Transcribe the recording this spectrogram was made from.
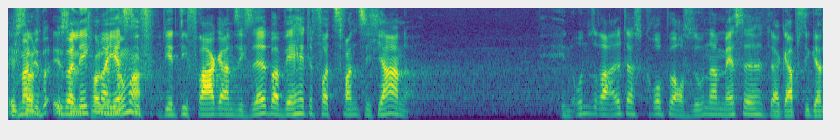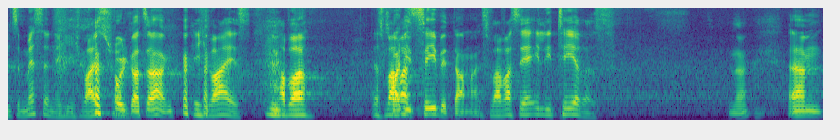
Ich meine, über, überlegt mal jetzt die, die, Frage an sich selber, wer hätte vor 20 Jahren in unserer Altersgruppe auf so einer Messe, da gab es die ganze Messe nicht, ich weiß schon. ich wollte gerade sagen. Ich weiß, aber das, das war, war was, die Cebit damals. Das war was sehr Elitäres. Ne? Ähm,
